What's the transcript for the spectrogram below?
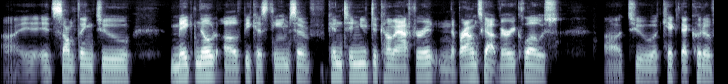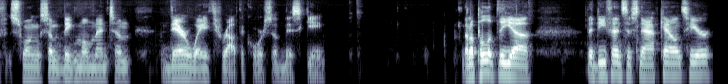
Uh, it, it's something to make note of because teams have continued to come after it, and the Browns got very close uh, to a kick that could have swung some big momentum their way throughout the course of this game. But I'll pull up the uh, the defensive snap counts here.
